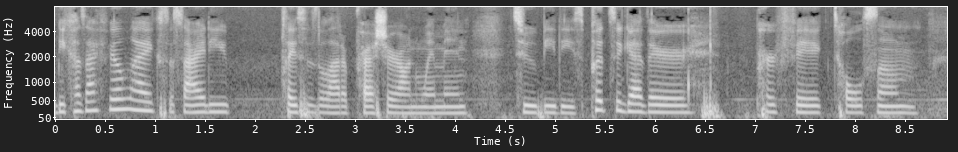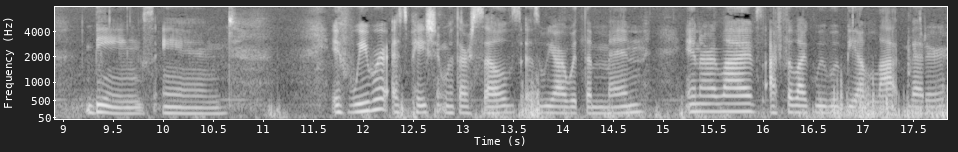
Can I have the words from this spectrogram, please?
Because I feel like society places a lot of pressure on women to be these put together, perfect, wholesome beings. And if we were as patient with ourselves as we are with the men in our lives, I feel like we would be a lot better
